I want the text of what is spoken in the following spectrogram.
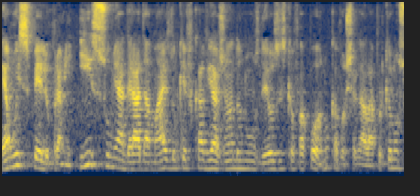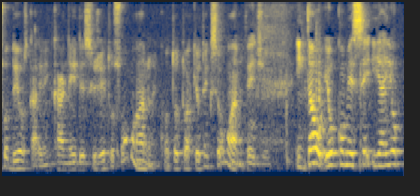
é um espelho para mim. Isso me agrada mais do que ficar viajando nos deuses que eu falo, pô, eu nunca vou chegar lá, porque eu não sou Deus, cara. Eu encarnei desse jeito, eu sou humano. Enquanto eu tô aqui, eu tenho que ser humano. Entendi. Então eu comecei, e aí eu,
